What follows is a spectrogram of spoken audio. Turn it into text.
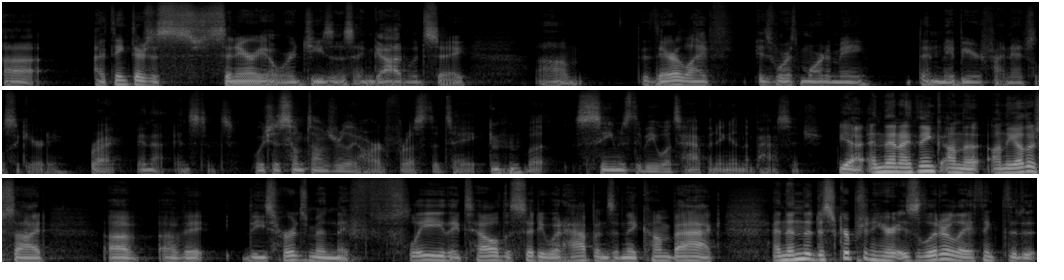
uh, I think there's a scenario where Jesus and God would say, um, their life is worth more to me than maybe your financial security Right. in that instance. Which is sometimes really hard for us to take, Mm-hmm. but seems to be what's happening in the passage. Yeah, and then I think on the on the other side of of it, these herdsmen they flee, they tell the city what happens, and they come back. And then the description here is literally, I think, the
